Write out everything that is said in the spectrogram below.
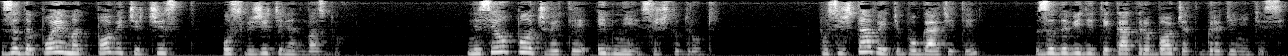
за да поемат повече чист, освежителен въздух. Не се опълчвайте едни срещу други. Посещавайте богатите, за да видите как работят градините си.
